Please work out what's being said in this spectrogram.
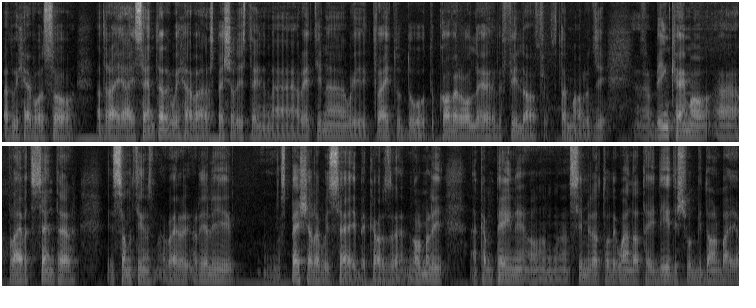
but we have also a dry eye center. We have a specialist in uh, retina. We try to do to cover all the, the field of ophthalmology. Uh, being chemo a uh, private center is something very really special, I would say, because uh, normally a campaign on, uh, similar to the one that I did should be done by a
